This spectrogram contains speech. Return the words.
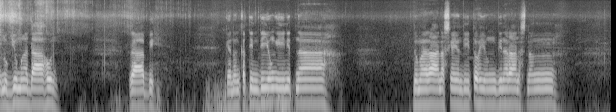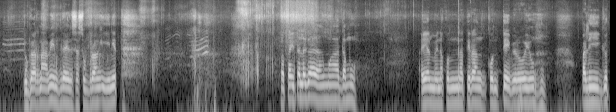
Sunog yung mga dahon. Grabe. Ganon katindi yung init na dumaranas ngayon dito, yung dinaranas ng lugar namin dahil sa sobrang init. Patay talaga ang mga damo. Ayan, may natirang konti pero yung paligot,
